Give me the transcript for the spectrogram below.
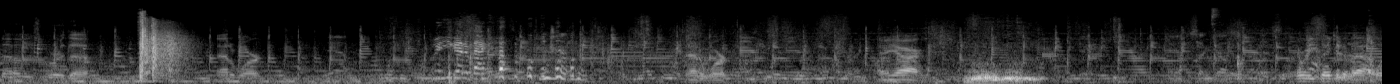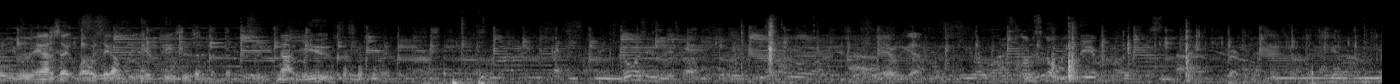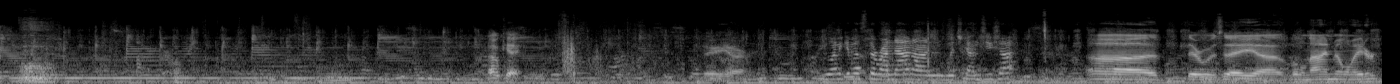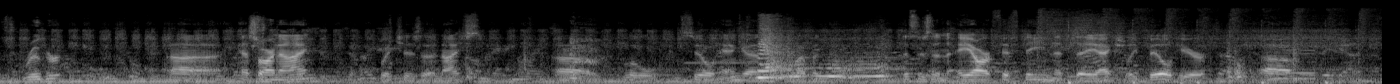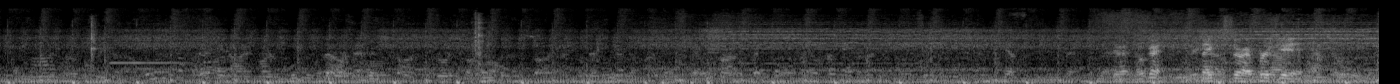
those were the. That'll work. Yeah. Wait, you gotta back up. That'll work. There you are. What were you thinking about when you were? Hang on a second, why don't we take off the earpieces? Not you. There we go. I'm just going with the Okay. There you are. You want to give us the rundown on which guns you shot? Uh, there was a uh, little 9 millimeter Ruger uh, SR9, which is a nice uh, little concealed handgun weapon. This is an AR-15 that they actually build here. Um, Okay. Thanks, sir. I appreciate it.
